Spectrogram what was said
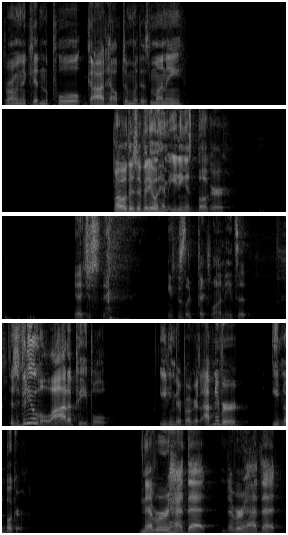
throwing the kid in the pool. God helped him with his money. Oh, there's a video of him eating his booger. Yeah, just he just like picks one and eats it. There's a video of a lot of people eating their boogers. I've never eaten a booger. Never had that. Never had that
